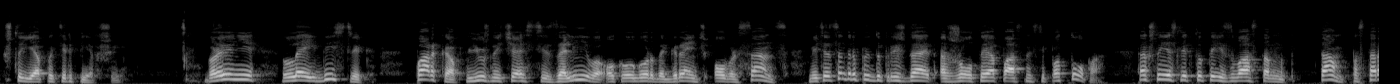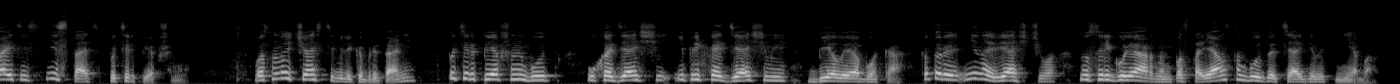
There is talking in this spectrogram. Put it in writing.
что я потерпевший. В районе Лей Дистрик, парка в южной части залива около города Грэндж Овер Санс, метеоцентр предупреждает о желтой опасности потопа. Так что если кто-то из вас там, там, постарайтесь не стать потерпевшими. В основной части Великобритании потерпевшими будут уходящие и приходящими белые облака, которые ненавязчиво, но с регулярным постоянством будут затягивать небо.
